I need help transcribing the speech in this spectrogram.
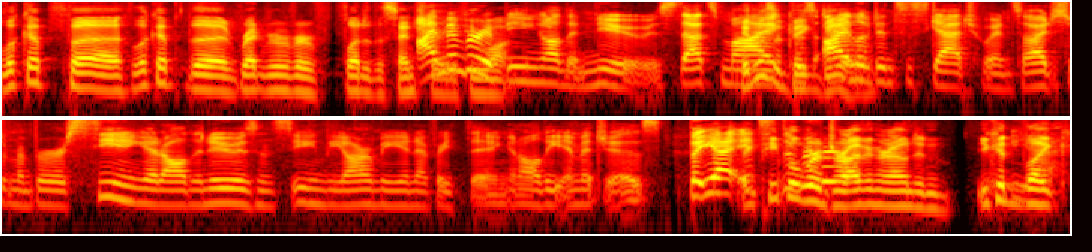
Look up uh, look up the Red River flood of the century. I remember it want. being on the news. That's my is a big because I lived in Saskatchewan, so I just remember seeing it on the news and seeing the army and everything and all the images. But yeah, Like, it's people were driving around and you could Yeah. like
